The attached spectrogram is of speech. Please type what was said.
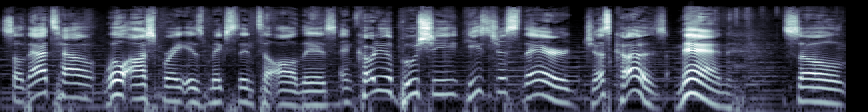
So that's how Will Ospreay is mixed into all this. And Kota Ibushi, he's just there just cuz. Man, so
